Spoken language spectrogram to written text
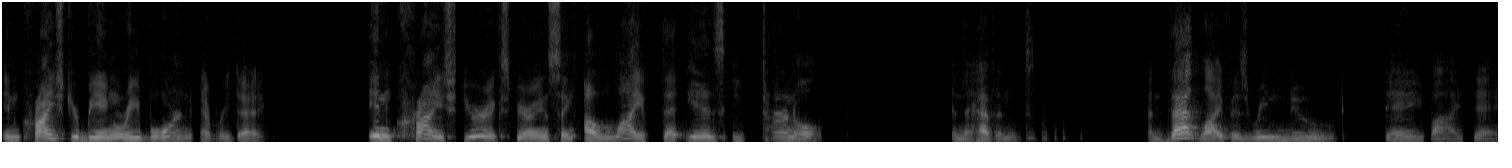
In Christ, you're being reborn every day. In Christ, you're experiencing a life that is eternal in the heavens. And that life is renewed day by day.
